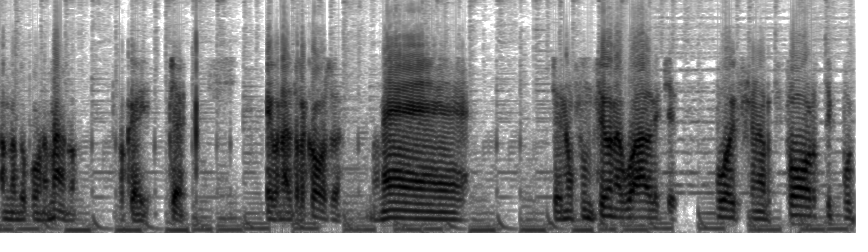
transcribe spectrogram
andando con una mano. Ok? Cioè, è un'altra cosa, non è... Cioè, non funziona uguale, cioè, puoi frenarti forte, puoi,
